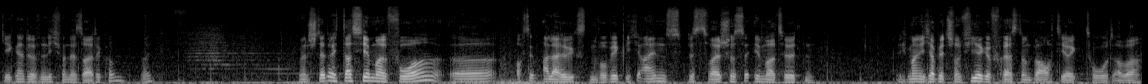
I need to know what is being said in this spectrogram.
Gegner dürfen nicht von der Seite kommen. Was? Man stellt euch das hier mal vor, äh, auf dem allerhöchsten, wo wirklich eins bis zwei Schüsse immer töten. Ich meine, ich habe jetzt schon vier gefressen und war auch direkt tot, aber...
